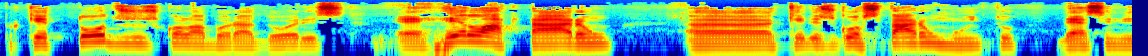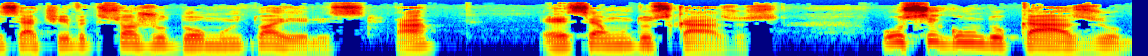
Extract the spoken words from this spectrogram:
porque todos os colaboradores é, relataram uh, que eles gostaram muito dessa iniciativa que isso ajudou muito a eles. Tá? Esse é um dos casos. O segundo caso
